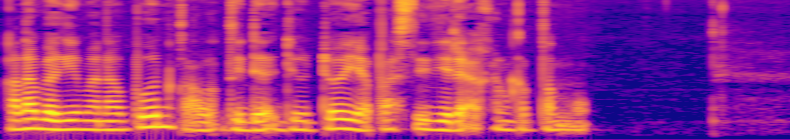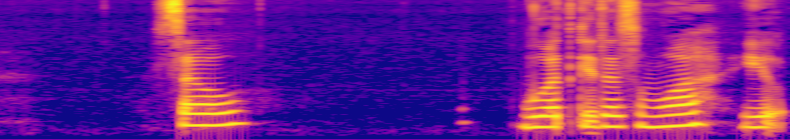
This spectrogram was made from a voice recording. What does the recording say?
Karena bagaimanapun kalau tidak jodoh ya pasti tidak akan ketemu. So, buat kita semua, yuk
